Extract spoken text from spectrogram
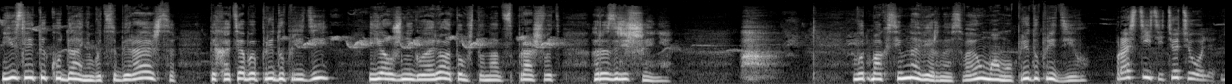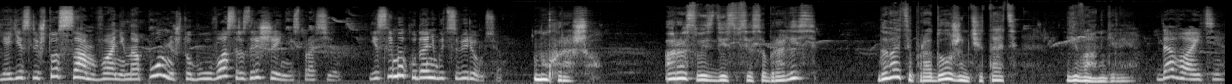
Если ты куда-нибудь собираешься, ты хотя бы предупреди. Я уже не говорю о том, что надо спрашивать разрешение. Вот Максим, наверное, свою маму предупредил. Простите, тетя Оля, я, если что, сам Ване напомню, чтобы у вас разрешение спросил, если мы куда-нибудь соберемся. Ну, хорошо. А раз вы здесь все собрались, давайте продолжим читать Евангелие. Давайте.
